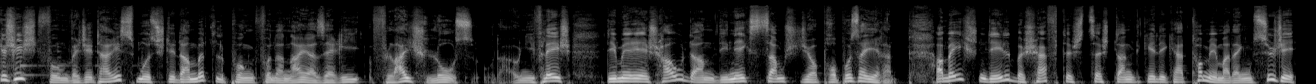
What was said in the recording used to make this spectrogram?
Geschicht vum Vegetarismus steht am Mittelpunkt vun der naier Serie Fleischlos oder Uni Fleisch, die mir Schau dann die nächst samstjahr proposéieren. Am mechten Deel beschäftigt sech dann Gelika Tommy mat engem Suje,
